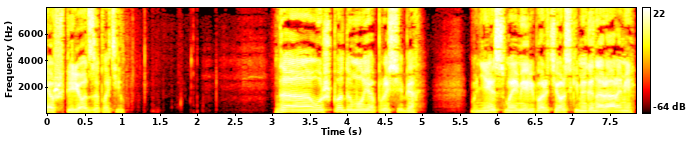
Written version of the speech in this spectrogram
Я уж вперед заплатил. Да уж, подумал я про себя. Мне с моими репортерскими гонорарами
